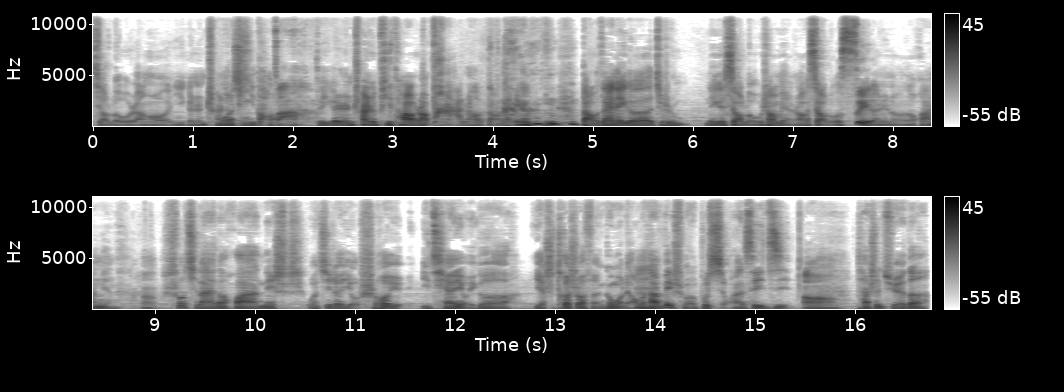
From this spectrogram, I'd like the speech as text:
小楼，然后一个人穿着模皮套型倒砸，对，一个人穿着皮套，然后啪，然后倒在那个倒在那个就是那个小楼上面，然后小楼碎了那种的画面，嗯说起来的话，那是我记得有时候以前有一个也是特摄粉跟我聊过，嗯他为什么不喜欢 CG？啊，他是觉得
